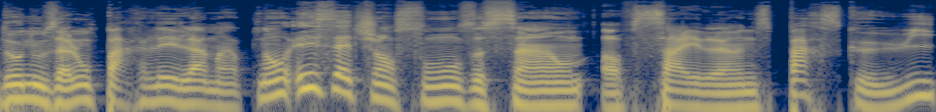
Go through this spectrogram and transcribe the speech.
dont nous allons parler là maintenant, et cette chanson, The Sound of Silence, parce que oui,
